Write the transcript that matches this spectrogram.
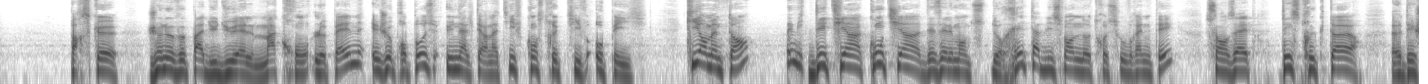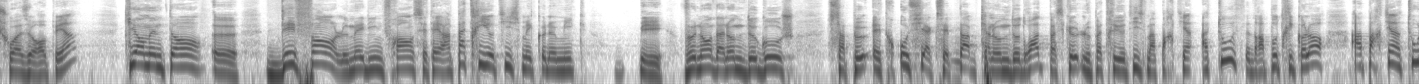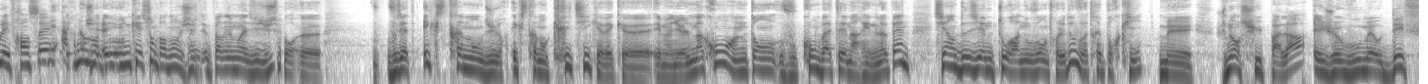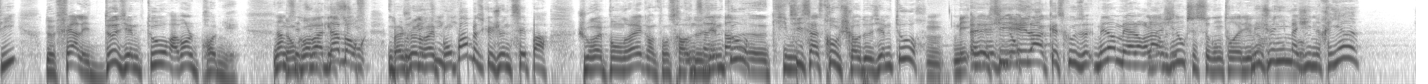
Parce que je ne veux pas du duel Macron-Le Pen et je propose une alternative constructive au pays, qui en même temps Oui, mais- détient, contient des éléments de, de rétablissement de notre souveraineté, sans être destructeur euh, des choix européens, qui en même temps euh, défend le Made in France, c'est-à-dire un patriotisme économique mais venant d'un homme de gauche, ça peut être aussi acceptable qu'un homme de droite parce que le patriotisme appartient à tous. Le drapeau tricolore appartient à tous les Français. Mais Arnaud Une question, pardon, pardonnez-moi, juste pour. euh, vous êtes extrêmement dur, extrêmement critique avec euh, Emmanuel Macron. En même temps, vous combattez Marine Le Pen. S'il y a un deuxième tour à nouveau entre les deux, vous voterez pour qui? Mais je n'en suis pas là et je vous mets au défi de faire les deuxièmes tours avant le premier. Non, Donc on va d'abord. Bah, je ne réponds pas parce que je ne sais pas. Je vous répondrai quand on sera Vous au deuxième pas, tour. euh, qui vous- Si ça se trouve, je serai au deuxième tour. Hmm. Mais si- imaginons- et là, qu'est-ce que vous. Mais non, mais alors là. Imaginons que ce second tour ait lieu. Mais je n'imagine rien.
